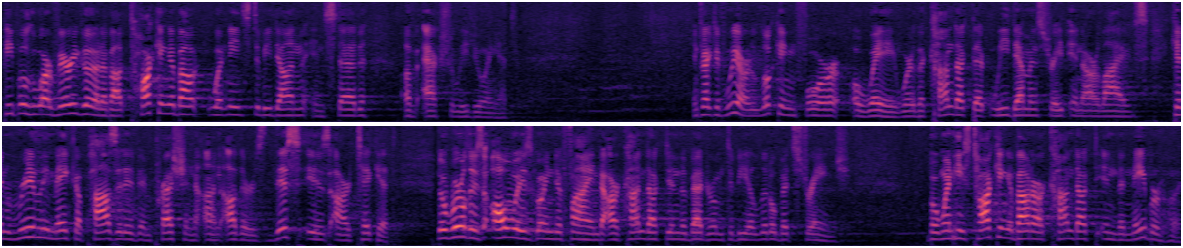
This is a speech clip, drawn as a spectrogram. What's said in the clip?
People who are very good about talking about what needs to be done instead of actually doing it. In fact, if we are looking for a way where the conduct that we demonstrate in our lives can really make a positive impression on others, this is our ticket the world is always going to find our conduct in the bedroom to be a little bit strange. But when he's talking about our conduct in the neighborhood,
